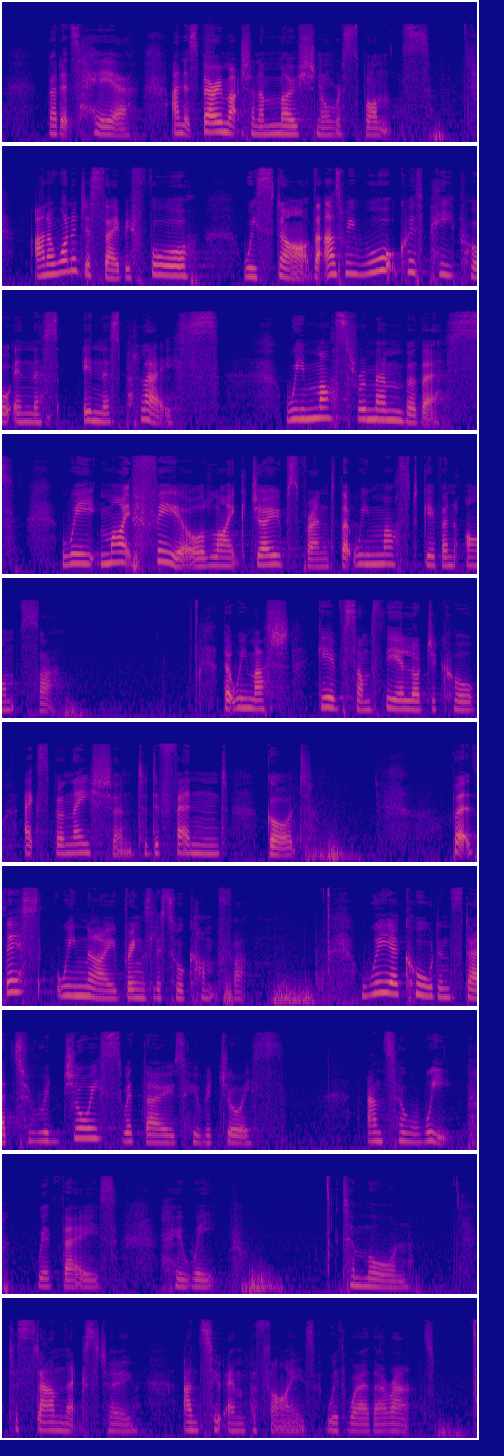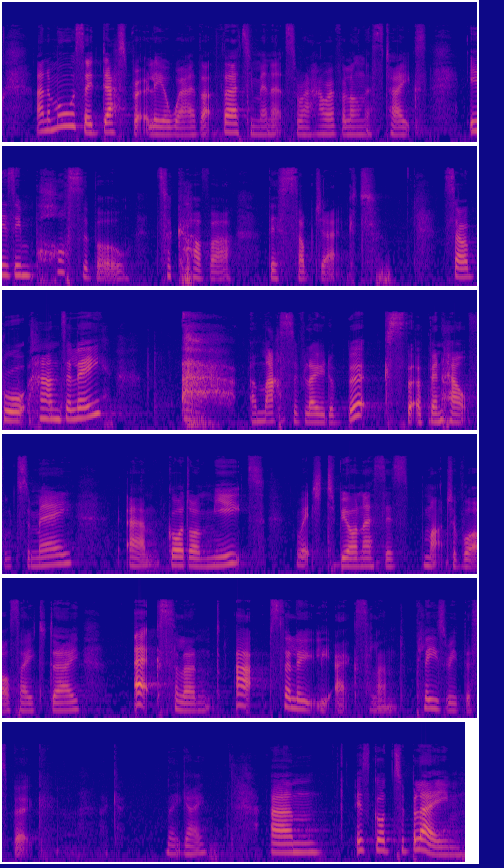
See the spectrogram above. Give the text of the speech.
but it's here. And it's very much an emotional response. And I want to just say before we start that as we walk with people in this, in this place, we must remember this. We might feel like Job's friend that we must give an answer, that we must give some theological explanation to defend God. But this, we know, brings little comfort. We are called instead to rejoice with those who rejoice and to weep with those who weep, to mourn, to stand next to, and to empathize with where they're at. And I'm also desperately aware that 30 minutes, or however long this takes, is impossible to cover this subject. So I brought handily a massive load of books that have been helpful to me. Um, God on Mute, which, to be honest, is much of what I'll say today. Excellent, absolutely excellent. Please read this book. Okay, there you go. Um, is God to blame?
